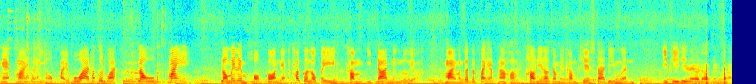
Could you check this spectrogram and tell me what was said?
แงะไม้ตรงนี้ออกไป เพราะว่าถ้าเกิดว่าเราไม่เราไม่เล็มขอบก่อนเนี่ย ถ้าเกิดเราไปทำอีกด้านหนึ่งเลยอะไม้มันก็จะแตกนะคะ คราวนี้เราจะไม่ทำเคสต u ดี้เหมือน EP ที่แล้วแล้วนะครับ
